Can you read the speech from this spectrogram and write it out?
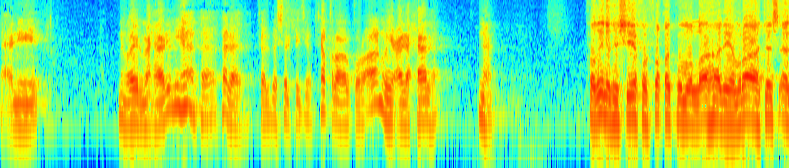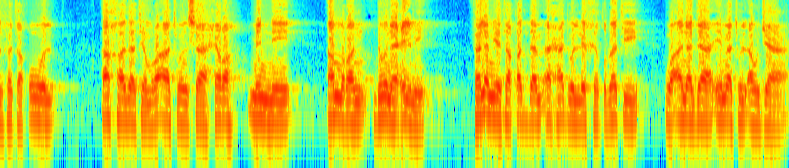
يعني من غير محارمها فلا تلبس الحجاب. تقرأ القرآن وهي على حالها. نعم. فضيلة الشيخ وفقكم الله هذه امرأة تسأل فتقول أخذت امرأة ساحرة مني أمرا دون علمي فلم يتقدم أحد لخطبتي وأنا دائمة الأوجاع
